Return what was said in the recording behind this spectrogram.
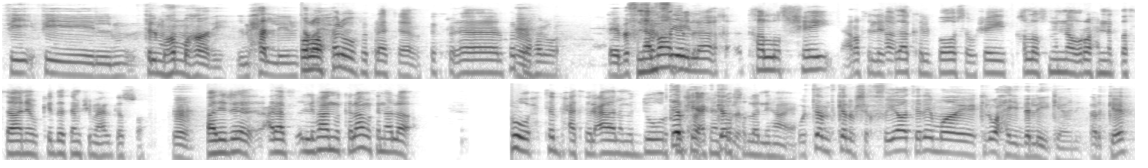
في في في المهمة هذه المحل اللي أنت والله. حلو فكرتها فكرة آه، الفكرة إيه. حلوة إيه بس ما الشخصية الا خ- تخلص شيء عرفت اللي هذاك البوس أو شيء تخلص منه وروح النقطة الثانية وكذا تمشي مع القصة. هذه على اللي فاهم من كلامك إنه لا تروح تبحث في العالم تدور كل شيء عشان تكلم. توصل للنهاية وتم تكلم شخصيات لين ما كل واحد يدليك يعني عرفت كيف؟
